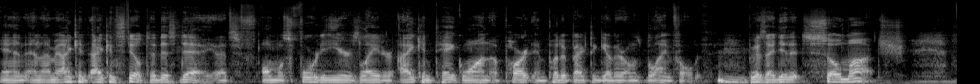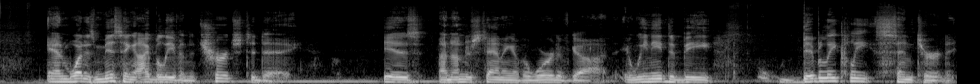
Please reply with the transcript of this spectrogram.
And, and I mean I can I can still to this day that's almost 40 years later I can take one apart and put it back together almost blindfolded mm. because I did it so much. And what is missing I believe in the church today is an understanding of the Word of God. We need to be biblically centered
